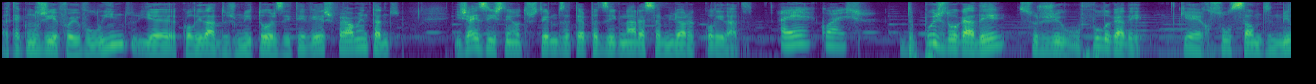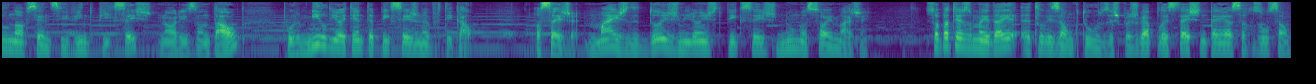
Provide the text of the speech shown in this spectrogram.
A tecnologia foi evoluindo e a qualidade dos monitores e TVs foi aumentando. E já existem outros termos até para designar essa melhor qualidade. Ah é? Quais? Depois do HD surgiu o Full HD, que é a resolução de 1920 pixels na horizontal por 1080 pixels na vertical. Ou seja, mais de 2 milhões de pixels numa só imagem. Só para teres uma ideia, a televisão que tu usas para jogar PlayStation tem essa resolução.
